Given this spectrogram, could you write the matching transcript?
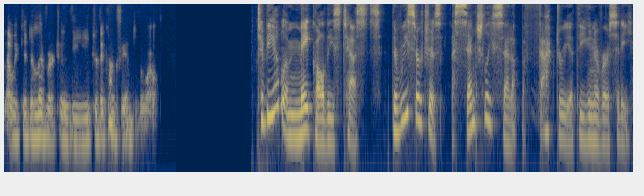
that we could deliver to the to the country and to the world. To be able to make all these tests, the researchers essentially set up a factory at the university.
